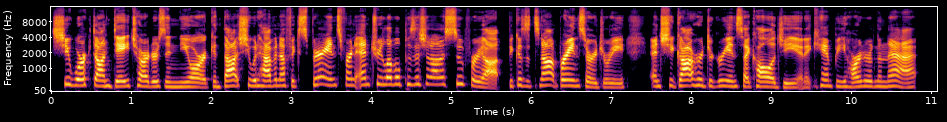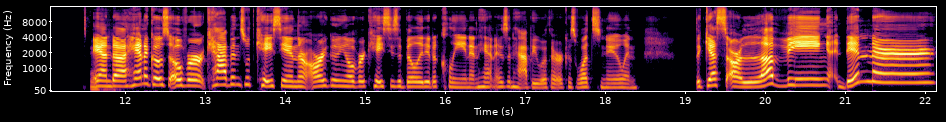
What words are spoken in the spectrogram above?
she worked on day charters in New York and thought she would have enough experience for an entry level position on a super yacht because it's not brain surgery and she got her degree in psychology and it can't be harder than that. And uh, Hannah goes over cabins with Casey, and they're arguing over Casey's ability to clean. And Hannah isn't happy with her because what's new? And the guests are loving dinner.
